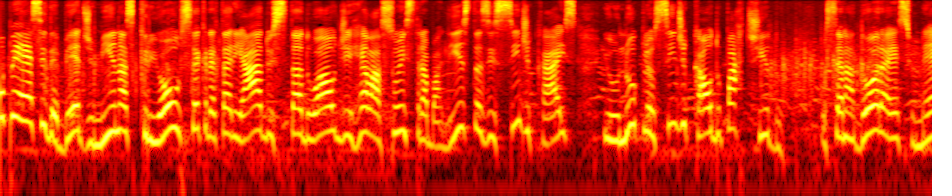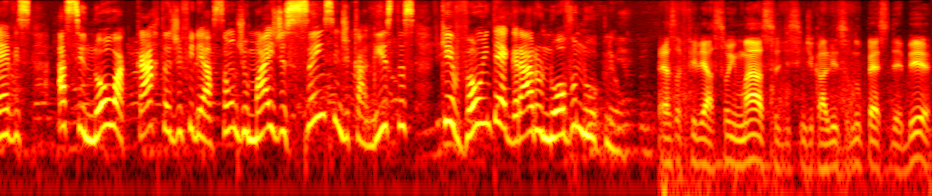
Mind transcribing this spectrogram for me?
O PSDB de Minas criou o Secretariado Estadual de Relações Trabalhistas e Sindicais e o Núcleo Sindical do partido. O senador Aécio Neves assinou a carta de filiação de mais de 100 sindicalistas que vão integrar o novo núcleo. Essa filiação em massa de sindicalistas no PSDB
